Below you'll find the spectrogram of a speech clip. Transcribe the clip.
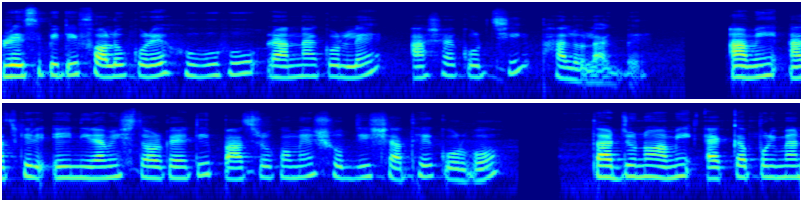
রেসিপিটি ফলো করে হুবহু রান্না করলে আশা করছি ভালো লাগবে। আমি আজকের এই নিরামিষ তরকারিটি পাঁচ রকমের সবজির সাথে করব। তার জন্য আমি এক কাপ পরিমাণ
